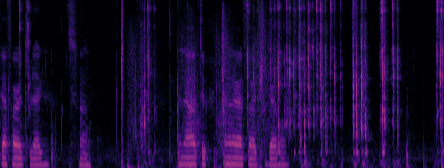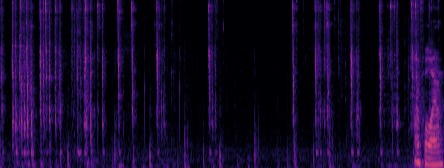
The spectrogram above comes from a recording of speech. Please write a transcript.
Took hour to lag. It's fun. And now I took another hour to gravel. I'm full iron.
